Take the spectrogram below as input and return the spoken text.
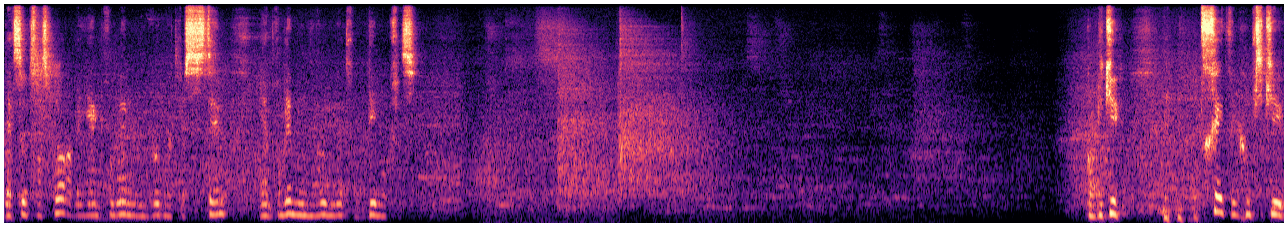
d'accès au transport, eh il y a un problème au niveau de notre système et un problème au niveau de notre démocratie. Compliqué. très très compliqué.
